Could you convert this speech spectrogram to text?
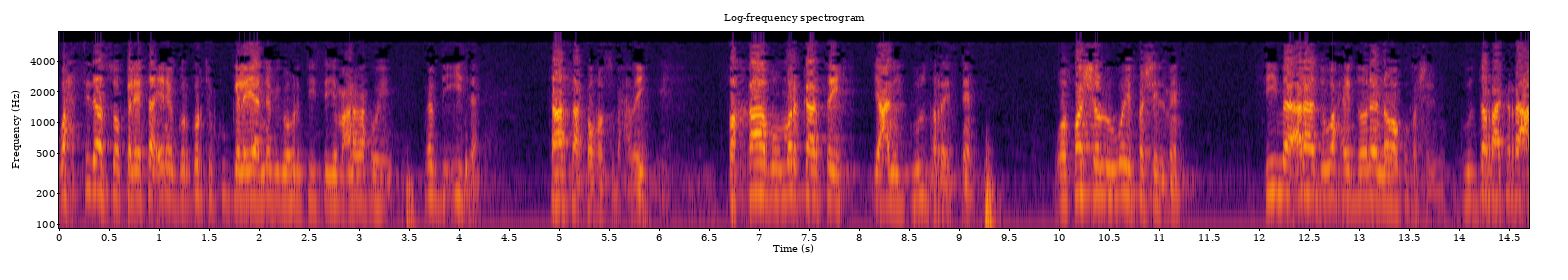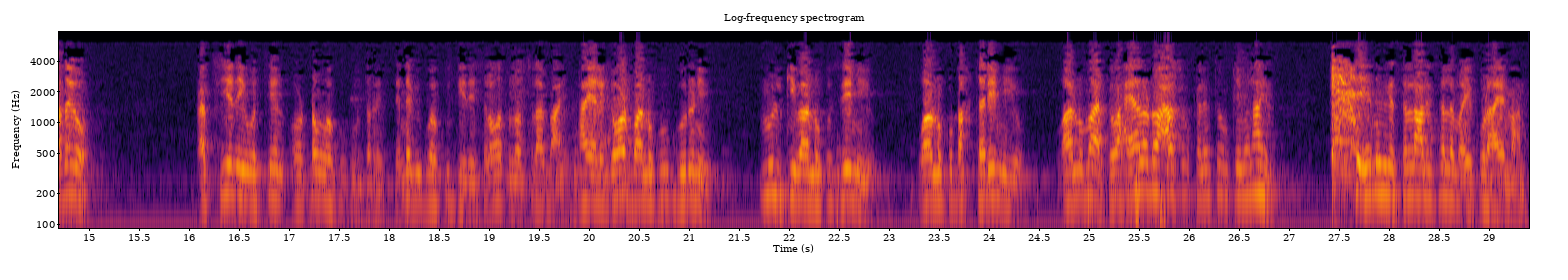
wax sidaasoo kaleeta inay gorgorta ku gelayaan nebiga hortiisa iyo macnaa waxa weye mabdi'iisa taasaa ka hoos baxday. Fa khaabuu markaasay yani guul daraysteen wa fashaluu way fashilmeen. Fii ma araaduu waxay dooneenna waa ku fashilmeen. Guuldaraa ka raacdayoo codsiyaday wateen oo dhan waa ku guuldaraysteen nebigu waa ku diiday salawatullahi wasalaamu caleyh maxaa yeeley gabadh baanu kuu guurinayo mulki baanu ku siiniyo waanu ku dhakhtarin iyo waanu maarata waxyaala noocaas oo kaleeto qiimo lahayn. Iyo nabiga sal alla alay wasalam ayay ku lahaayeen macna.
